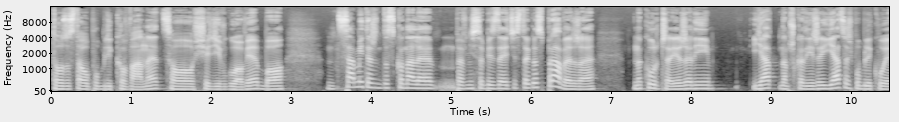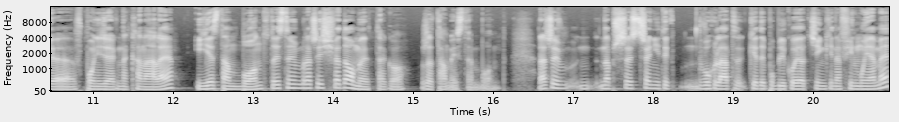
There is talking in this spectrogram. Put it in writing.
to zostało publikowane, co siedzi w głowie, bo sami też doskonale pewnie sobie zdajecie z tego sprawę, że no kurczę, jeżeli ja na przykład, jeżeli ja coś publikuję w poniedziałek na kanale i jest tam błąd, to jestem raczej świadomy tego, że tam jest ten błąd. Raczej na przestrzeni tych dwóch lat, kiedy publikuję odcinki na Filmujemy,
